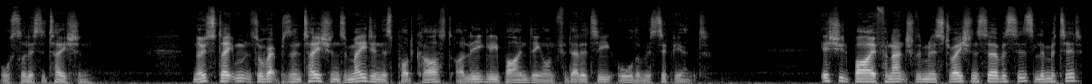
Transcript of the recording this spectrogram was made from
or solicitation. No statements or representations made in this podcast are legally binding on Fidelity or the recipient. Issued by Financial Administration Services Limited,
